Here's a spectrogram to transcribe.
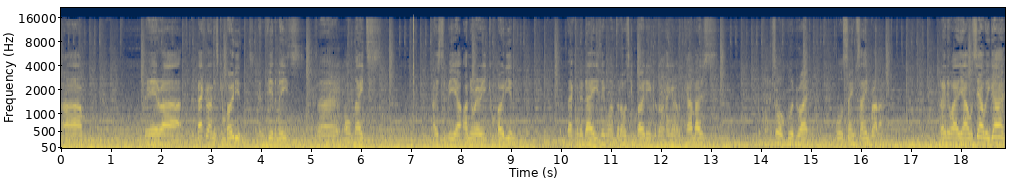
um, their uh, background is Cambodians and Vietnamese. So old mates. I used to be an honorary Cambodian back in the days. Everyone thought I was Cambodian because I was hanging out with Cambos. But it's all good, right? All same, same, brother. But anyway, yeah, we'll see how we go.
